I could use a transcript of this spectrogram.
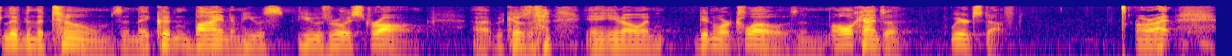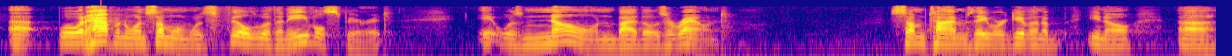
lived in the tombs, and they couldn't bind him. He was he was really strong uh, because and, you know, and didn't wear clothes and all kinds of weird stuff. All right. Uh, well, what happened when someone was filled with an evil spirit? It was known by those around. Sometimes they were given a, you know, uh,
